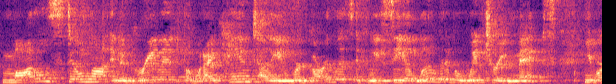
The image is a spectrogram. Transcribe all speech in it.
Models still not in agreement, but what I can tell you, regardless if we see a little bit of a wintry mix, you are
